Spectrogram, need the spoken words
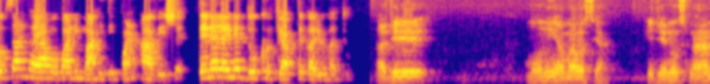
અવસાન થયા હોવાની માહિતી પણ આવી છે. તેને લઈને દુઃખ વ્યક્ત કર્યું હતું. આજે મૌની અમાવસ્યા, કે જેનું સ્નાન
